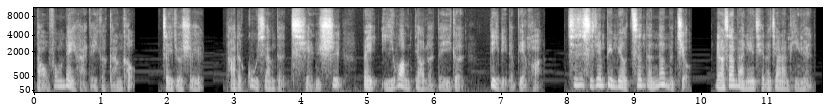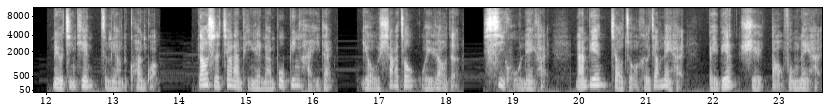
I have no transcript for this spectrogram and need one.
岛风内海的一个港口，这就是他的故乡的前世被遗忘掉了的一个地理的变化。其实时间并没有真的那么久。两三百年前的嘉南平原没有今天这么样的宽广。当时嘉南平原南部滨海一带有沙洲围绕的潟湖内海，南边叫做合江内海，北边是岛峰内海。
